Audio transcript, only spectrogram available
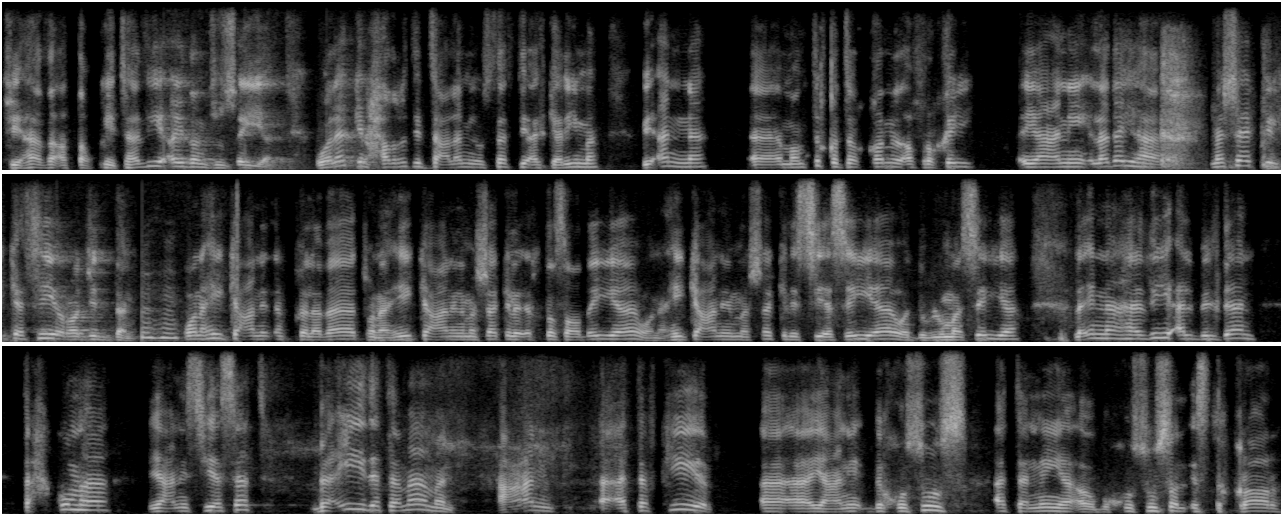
في هذا التوقيت. هذه أيضا جزئية. ولكن حضرتك تعلمي أستاذتي الكريمة بأن منطقة القرن الأفريقي يعني لديها مشاكل كثيرة جدا. وناهيك عن الانقلابات وناهيك عن المشاكل الاقتصادية وناهيك عن المشاكل السياسية والدبلوماسية لأن هذه البلدان تحكمها يعني سياسات بعيدة تماما عن التفكير يعني بخصوص التنمية أو بخصوص الاستقرار.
